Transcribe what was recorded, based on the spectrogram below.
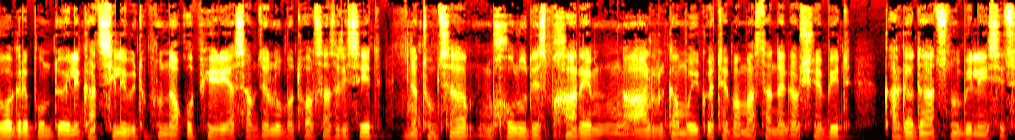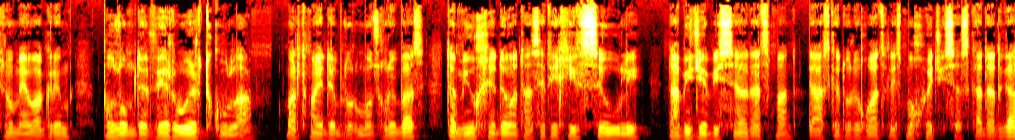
ევაგრე პონტოელი გაცილებით უფრო ნაყოფიერია სამწერლობო თვალსაზრისით, თუმცა მხოლოდ ეს მხარე არ გამოიკვეთება მასთან დაკავშირებით. კარგადაა ცნობილი ისიც, რომ ევაგრემ ბოლომდე ვერ უერთგულა მართმაედებლურ მოძღვრებას და მიუხედავად ასეთი ღირსეული ნაბიჯებისა, რაც მან ასკეტური ღვაწლის მოხვეჭისას გადადგა,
